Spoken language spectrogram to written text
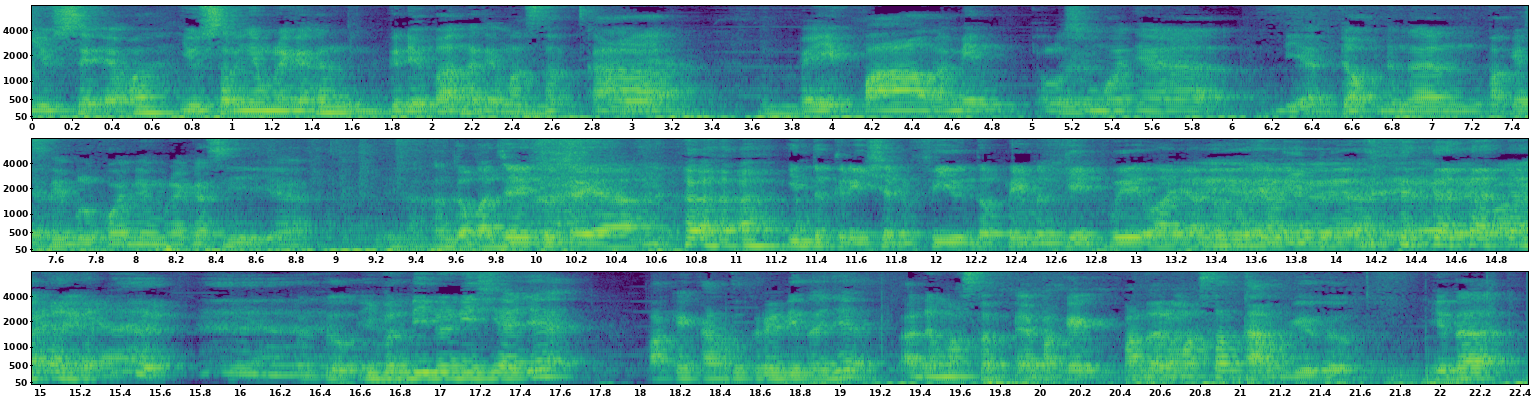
user apa usernya mereka kan gede banget ya Mastercard, Iya. PayPal. I mean kalau semuanya di adopt dengan pakai stablecoin yang mereka sih ya. Ya, anggap aja itu kayak integration fee untuk payment gateway lah ya. Iya namanya iya gitu. iya iya, iya, makanya. Iya. Iya. Betul. Even di Indonesia aja pakai kartu kredit aja ada master eh pakai ada Mastercard gitu. Kita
